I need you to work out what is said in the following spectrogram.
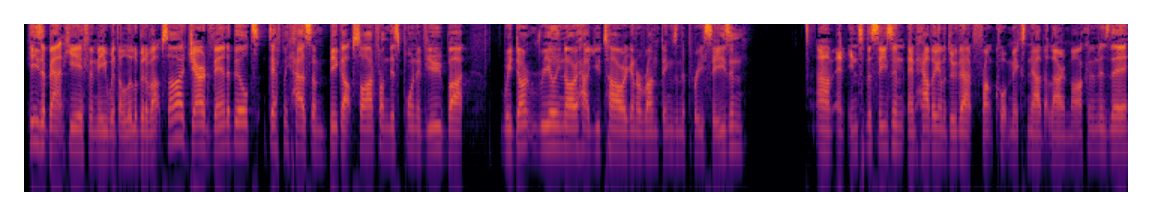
he's about here for me with a little bit of upside. Jarred Vanderbilt definitely has some big upside from this point of view, but we don't really know how Utah are going to run things in the preseason. um, and into the season, and how they're going to do that front court mix now that Lauri Markkanen is there.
